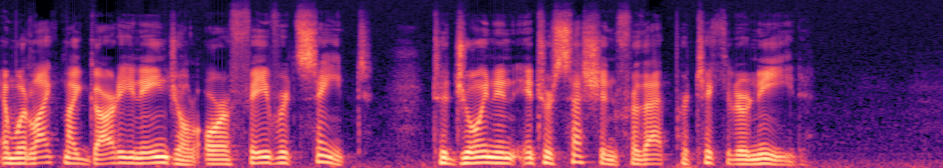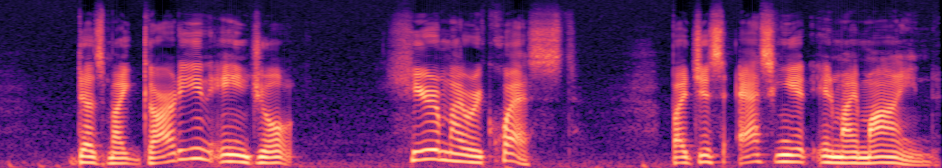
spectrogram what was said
and would like my guardian angel or a favorite saint to join in intercession for that particular need, does my guardian angel hear my request by just asking it in my mind?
